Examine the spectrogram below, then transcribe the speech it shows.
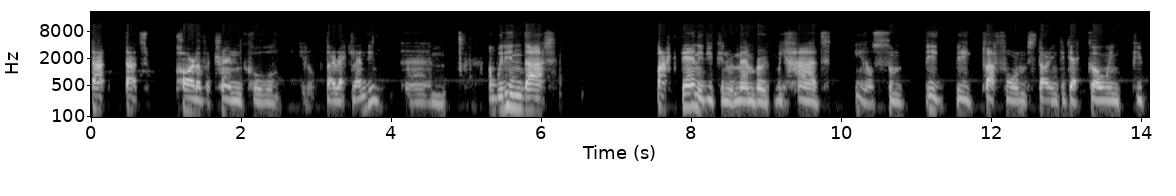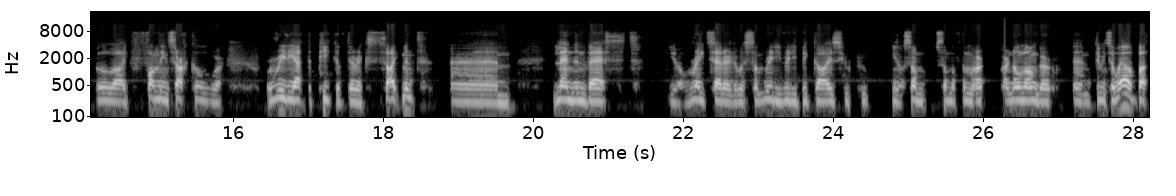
that that's part of a trend called you know direct lending um, and within that back then if you can remember we had you know some big, big platforms starting to get going. People like Funding Circle were, were really at the peak of their excitement. Um, LendInvest, you know, RateSetter, there was some really, really big guys who, who you know, some some of them are, are no longer um, doing so well. But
